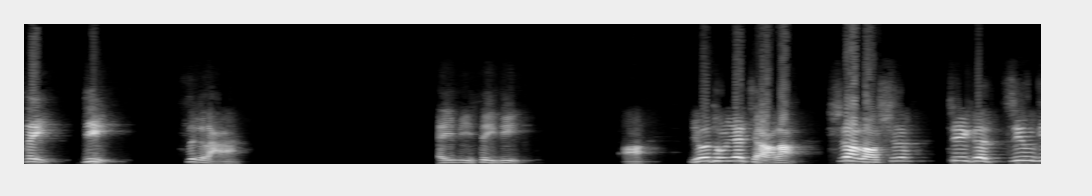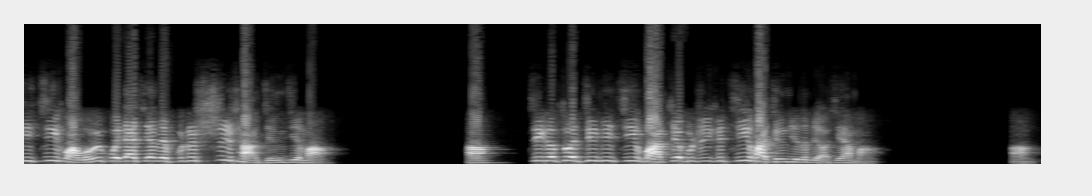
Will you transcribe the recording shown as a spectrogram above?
C、D 四个答案，A、B、C、D。啊，有同学讲了，是啊，老师，这个经济计划，我们国家现在不是市场经济吗？啊，这个做经济计划，这不是一个计划经济的表现吗？啊，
